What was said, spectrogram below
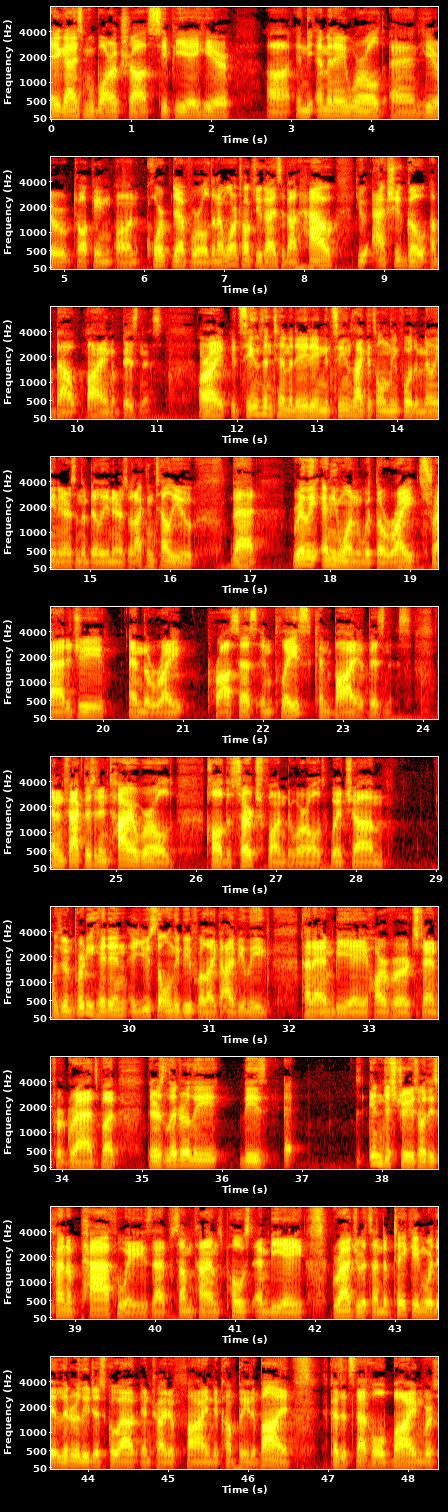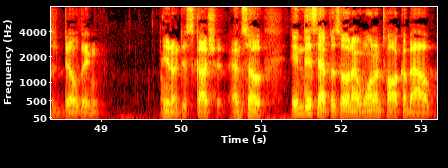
Hey guys, Mubarak Shah, CPA here uh, in the M&A world and here talking on Corp Dev world. And I want to talk to you guys about how do you actually go about buying a business. All right, it seems intimidating. It seems like it's only for the millionaires and the billionaires, but I can tell you that really anyone with the right strategy and the right process in place can buy a business. And in fact, there's an entire world called the search fund world, which um, has been pretty hidden. It used to only be for like Ivy League kind of MBA, Harvard, Stanford grads, but there's literally these eh, industries or these kind of pathways that sometimes post MBA graduates end up taking where they literally just go out and try to find a company to buy because it's that whole buying versus building you know discussion. And so in this episode I want to talk about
